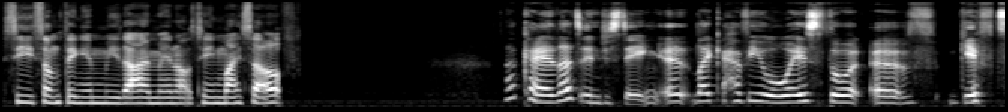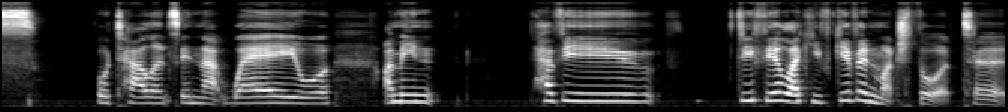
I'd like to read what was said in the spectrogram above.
see something in me that I may not see myself. Okay, that's interesting. Uh, like, have you always thought of gifts or talents in that way? Or, I mean, have you, do you feel like you've given much thought to,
